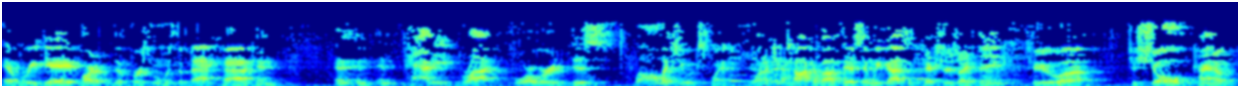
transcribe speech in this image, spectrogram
every day. Part of the first one was the backpack, and and, and, and Patty brought forward this. Well, I'll let you explain it. Why don't you talk about this? And we've got some pictures, I think, to uh, to show kind of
